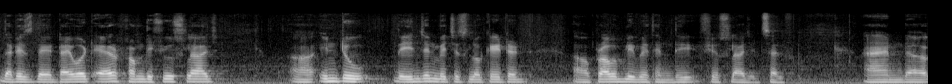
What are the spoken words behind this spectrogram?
that is they divert air from the fuselage uh, into the engine which is located uh, probably within the fuselage itself and uh,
